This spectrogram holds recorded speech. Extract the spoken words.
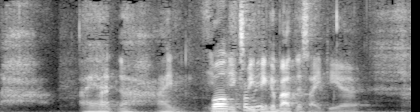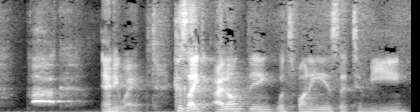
I had uh, I. It Well, makes for me, me- think about this idea. Fuck. Anyway, because like I don't think what's funny is that to me,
